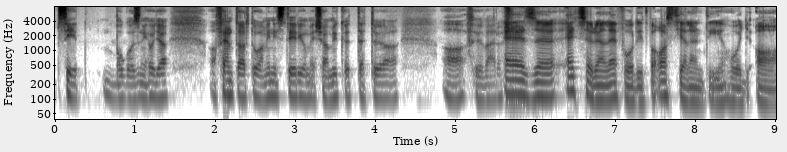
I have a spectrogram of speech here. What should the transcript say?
szétbogozni, hogy a, a fenntartó, a minisztérium és a működtető a a főváros. Ez egyszerűen lefordítva azt jelenti, hogy a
